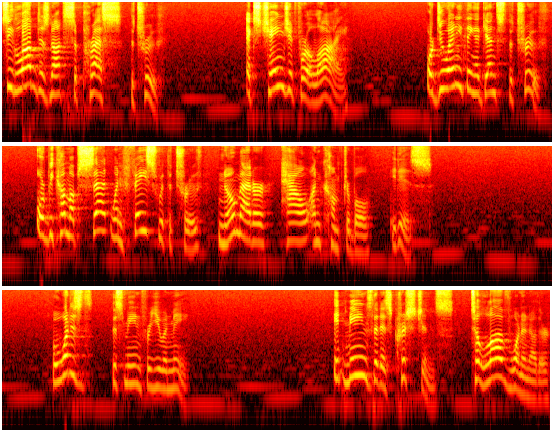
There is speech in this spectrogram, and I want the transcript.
See, love does not suppress the truth, exchange it for a lie, or do anything against the truth, or become upset when faced with the truth, no matter how uncomfortable it is. Well, what does this mean for you and me? It means that as Christians, to love one another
